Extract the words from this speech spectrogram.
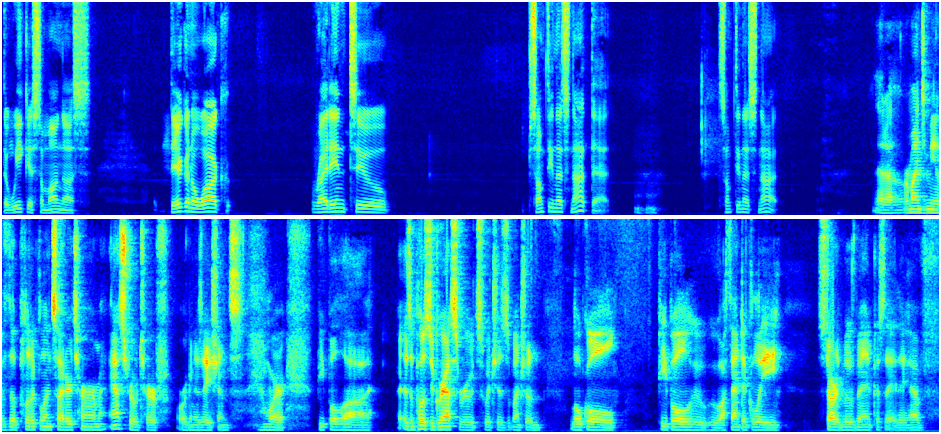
the weakest among us they're gonna walk right into something that's not that. Something that's not. That uh, reminds me of the political insider term astroturf organizations, where people, uh, as opposed to grassroots, which is a bunch of local people who, who authentically start a movement because they, they have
